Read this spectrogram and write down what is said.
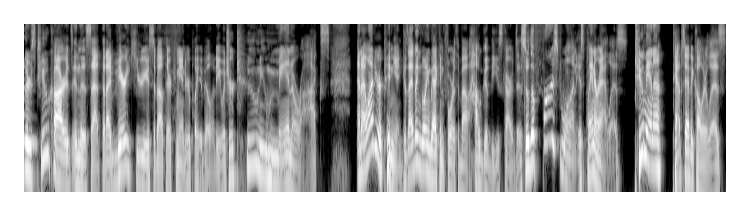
there's two cards in this set that I'm very curious about their commander playability, which are two new mana rocks. And I want your opinion because I've been going back and forth about how good these cards is. So the first one is Planar Atlas, two mana, taps added colorless.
